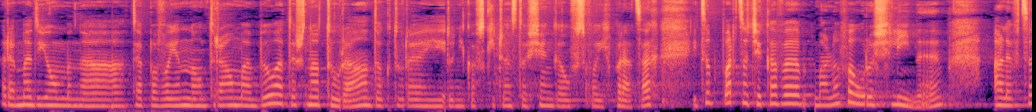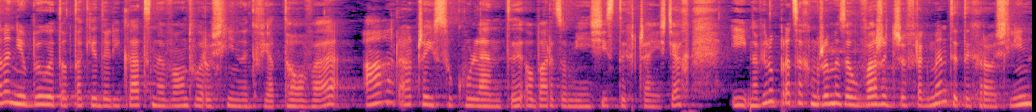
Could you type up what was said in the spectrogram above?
Remedium na tę powojenną traumę była też natura, do której Dunikowski często sięgał w swoich pracach. I co bardzo ciekawe, malował rośliny, ale wcale nie były to takie delikatne, wątłe rośliny kwiatowe, a raczej sukulenty o bardzo mięsistych częściach. I na wielu pracach możemy zauważyć, że fragmenty tych roślin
